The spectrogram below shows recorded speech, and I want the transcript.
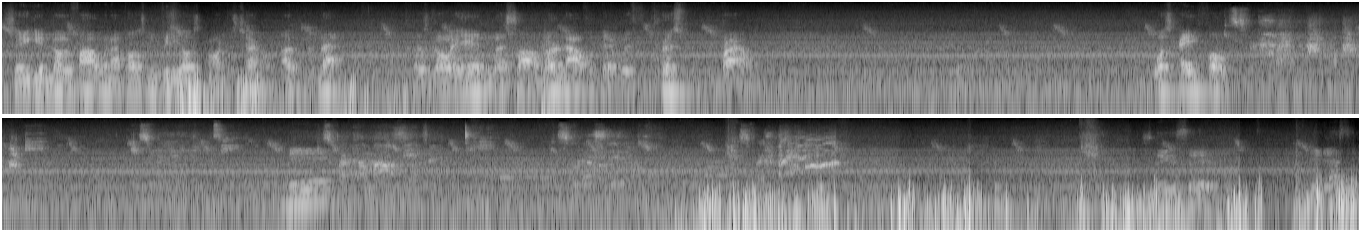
so you get notified when I post new videos on this channel. Other than that, let's go ahead and let's um, learn the alphabet with Chris Brown. What's A, folks? man. It's for come out, man. It's for that's it. It's for This nigga said, yeah, that's it.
